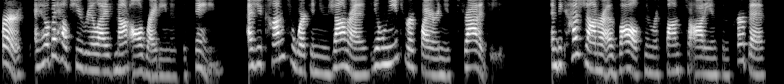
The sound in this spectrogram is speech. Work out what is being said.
First, I hope it helps you realize not all writing is the same. As you come to work in new genres, you'll need to require new strategies. And because genre evolves in response to audience and purpose,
